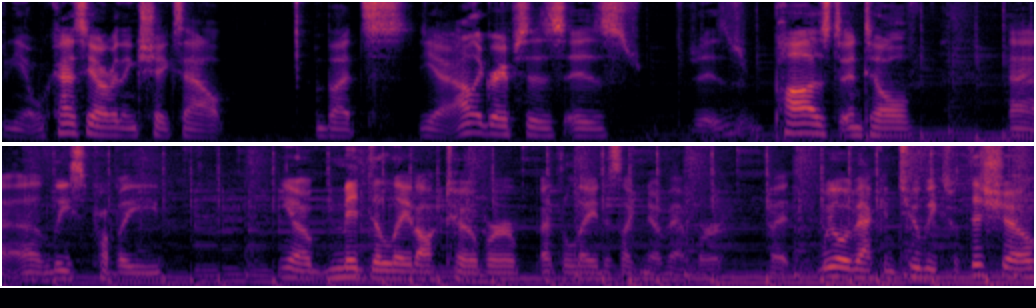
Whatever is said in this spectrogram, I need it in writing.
you know we'll kind of see how everything shakes out. But yeah, the grapes is is is paused until uh, at least probably you know mid to late October at the latest, like November. But we will be back in two weeks with this show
